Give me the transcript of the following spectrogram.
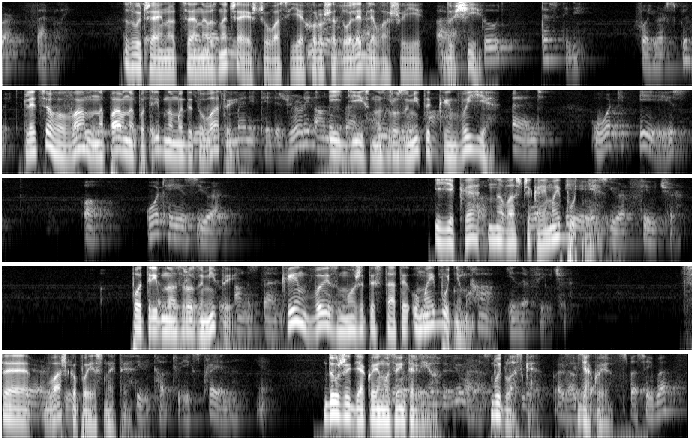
Звичайно, це не означає, що у вас є хороша доля для вашої душі. Для цього вам напевно потрібно медитувати і дійсно зрозуміти, ким ви є. І яке на вас чекає майбутнє. Потрібно зрозуміти, ким ви зможете стати у майбутньому. Це важко пояснити. Дуже дякуємо за інтерв'ю. Будь ласка, дякую.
